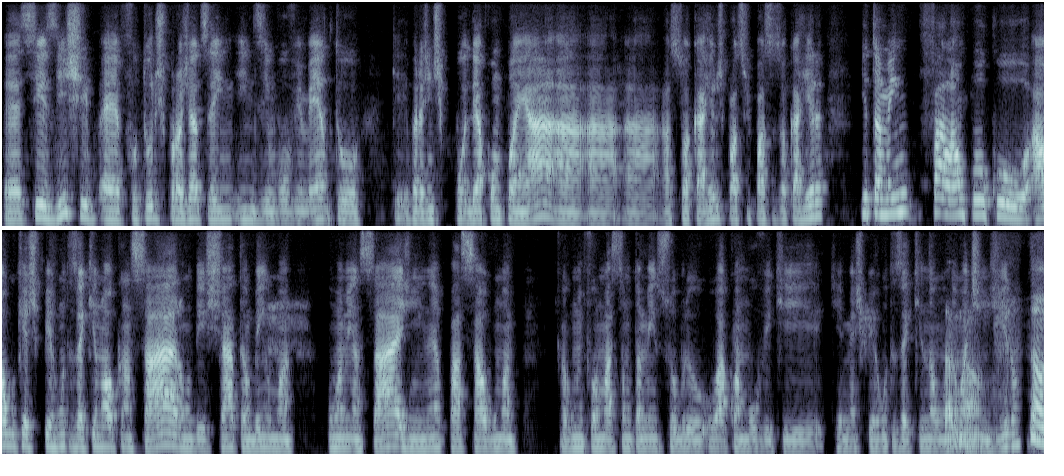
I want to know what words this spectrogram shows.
é, se existe é, futuros projetos em, em desenvolvimento para a gente poder acompanhar a, a, a, sua carreira, os próximos passos da sua carreira, e também falar um pouco algo que as perguntas aqui não alcançaram, deixar também uma, uma mensagem, né, passar alguma alguma informação também sobre o, Aquamove, que, que minhas perguntas aqui não, tá não atingiram. Não,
